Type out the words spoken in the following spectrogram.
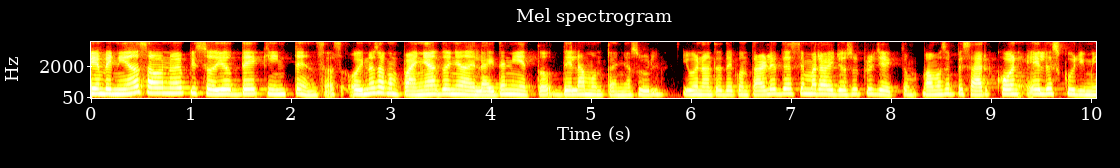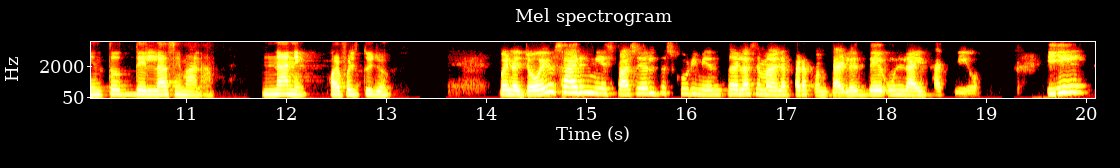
Bienvenidos a un nuevo episodio de Qué Intensas. Hoy nos acompaña doña Adelaida Nieto de la Montaña Azul. Y bueno, antes de contarles de este maravilloso proyecto, vamos a empezar con el descubrimiento de la semana. Nane, ¿cuál fue el tuyo? Bueno, yo voy a usar mi espacio del descubrimiento de la semana para contarles de un life hack mío. Y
